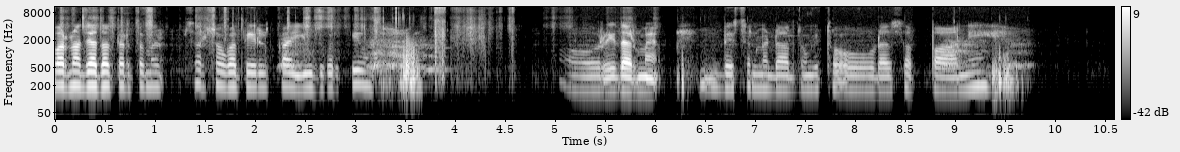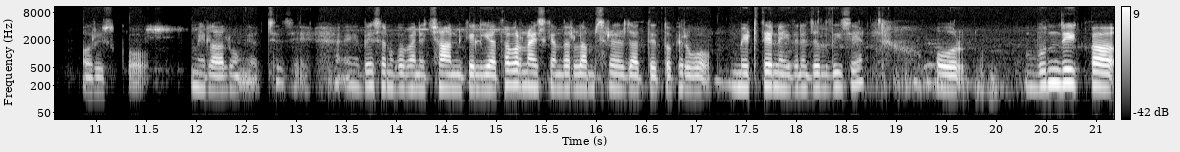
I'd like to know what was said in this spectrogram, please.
वरना ज़्यादातर तो मैं सरसों का तेल का यूज़ करती हूँ। और इधर मैं बेसन में डाल दूँगी थोड़ा सा पानी और इसको मिला लूँगी अच्छे से। बेसन को मैंने छान के लिया था, वरना इसके अंदर लम्स रह जाते तो फिर वो मिटते नहीं इतने जल्दी से। और बूंदी का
